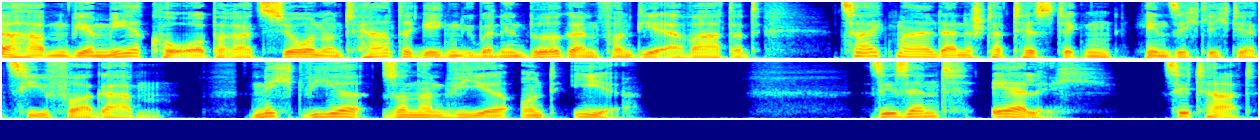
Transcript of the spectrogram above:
Da haben wir mehr Kooperation und Härte gegenüber den Bürgern von dir erwartet. Zeig mal deine Statistiken hinsichtlich der Zielvorgaben. Nicht wir, sondern wir und ihr. Sie sind ehrlich. Zitat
